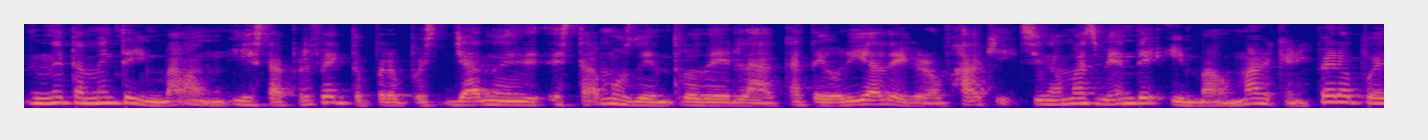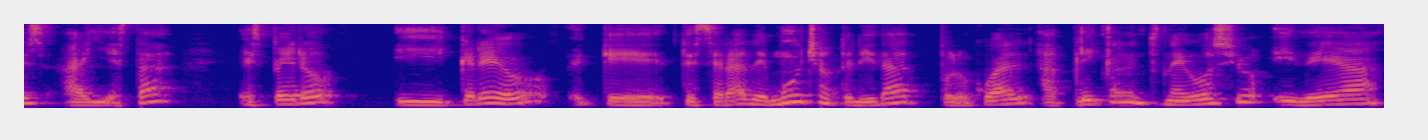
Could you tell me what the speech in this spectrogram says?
netamente inbound y está perfecto, pero pues ya no estamos dentro de la categoría de growth hacking, sino más bien de inbound marketing. Pero pues ahí está. Espero y creo que te será de mucha utilidad, por lo cual aplícalo en tu negocio, idea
